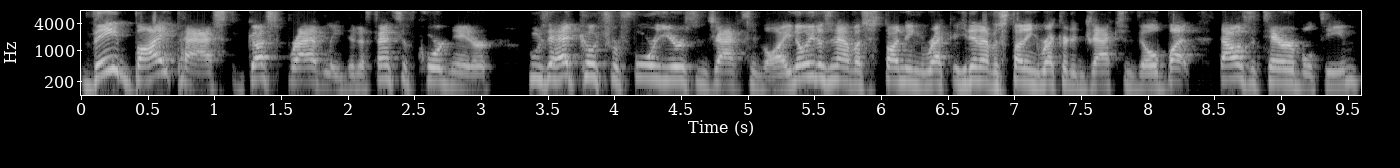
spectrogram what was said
They bypassed Gus Bradley, the defensive coordinator, who was a head coach for four years in Jacksonville. I know he doesn't have a stunning record. He didn't have a stunning record in Jacksonville, but that was a terrible team.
